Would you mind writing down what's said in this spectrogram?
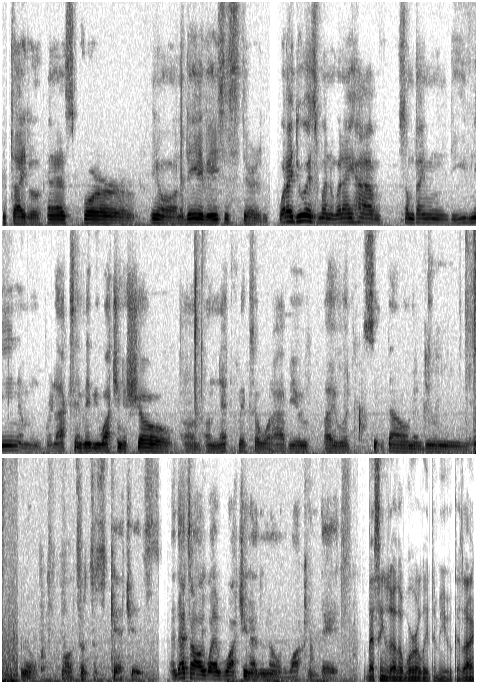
the title. As for you know, on a daily basis, there. What I do is when when I have sometime in the evening, I'm relaxing, maybe watching a show on, on Netflix or what have you. I would sit down and do, you know, all sorts of sketches. And that's all while watching, I don't know, The Walking Dead. That seems otherworldly to me because I,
